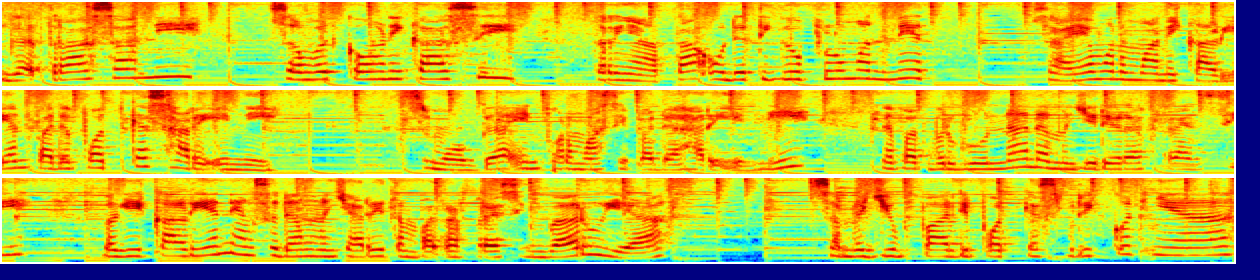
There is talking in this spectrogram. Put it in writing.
Nggak terasa nih, sobat komunikasi. Ternyata udah 30 menit. Saya menemani kalian pada podcast hari ini. Semoga informasi pada hari ini dapat berguna dan menjadi referensi bagi kalian yang sedang mencari tempat refreshing baru ya. Sampai jumpa di podcast berikutnya.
